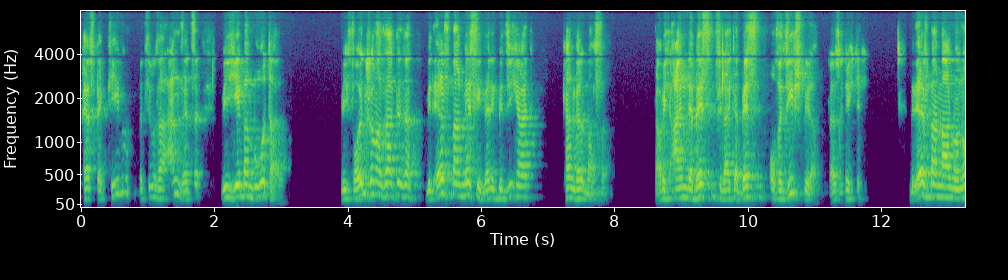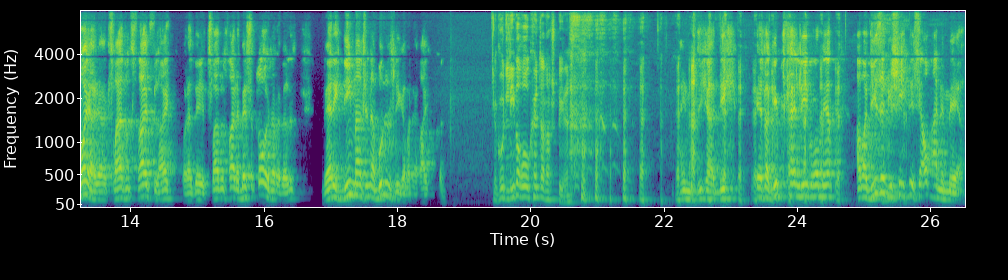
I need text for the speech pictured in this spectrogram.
Perspektiven bzw. Ansätze, wie ich jemanden beurteile. Wie ich vorhin schon mal sagte, mit elfmal Messi werde ich mit Sicherheit kein Weltmeister. Da habe ich einen der besten, vielleicht der besten Offensivspieler. Das ist richtig. Mit elfmal mal nur Neuer, der zweifelsfrei vielleicht, oder der zweifelsfrei der beste Torhüter der Welt ist, werde ich niemals in der Bundesliga was erreichen können. Ja gut, Libero könnte er noch spielen. Nein, mit Sicherheit nicht. Erstmal gibt es keinen Libero mehr. Aber diese Geschichte ist ja auch eine mehr.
